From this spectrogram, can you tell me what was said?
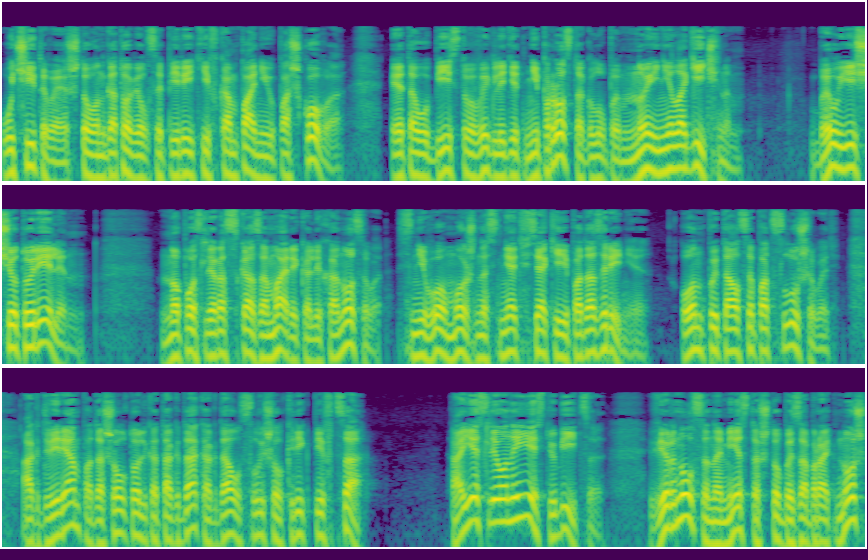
Учитывая, что он готовился перейти в компанию Пашкова, это убийство выглядит не просто глупым, но и нелогичным. Был еще Турелин. Но после рассказа Марика Лихоносова с него можно снять всякие подозрения. Он пытался подслушивать, а к дверям подошел только тогда, когда услышал крик певца. А если он и есть убийца? Вернулся на место, чтобы забрать нож,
